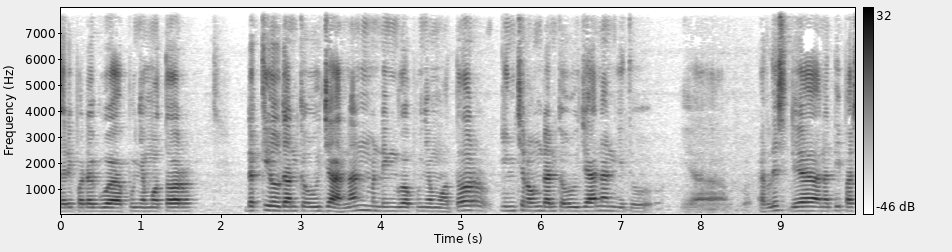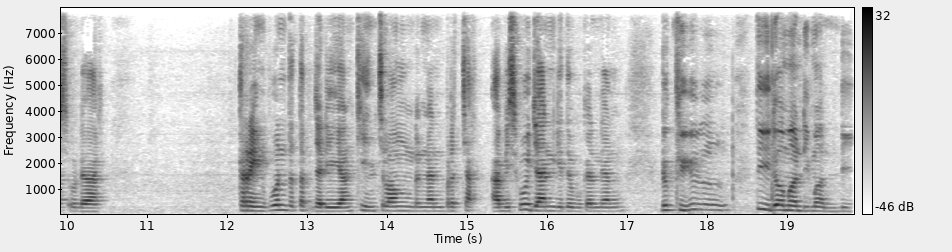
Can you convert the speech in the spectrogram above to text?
daripada gue punya motor dekil dan kehujanan mending gue punya motor kinclong dan kehujanan gitu. Ya at least dia nanti pas udah kering pun tetap jadi yang kinclong dengan bercak abis hujan gitu bukan yang dekil tidak mandi mandi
